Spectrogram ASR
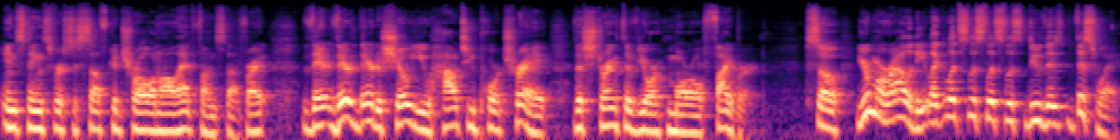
instincts versus self control and all that fun stuff, right? They're they're there to show you how to portray the strength of your moral fiber. So your morality, like let's let's let's let's do this this way.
